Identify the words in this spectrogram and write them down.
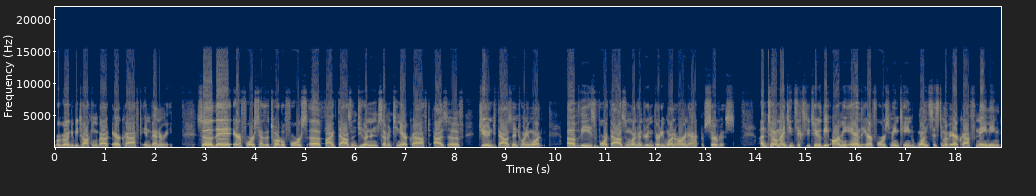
We're going to be talking about aircraft inventory. So the Air Force has a total force of 5,217 aircraft as of June 2021. Of these, 4,131 are in active service. Until 1962, the Army and Air Force maintained one system of aircraft naming,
